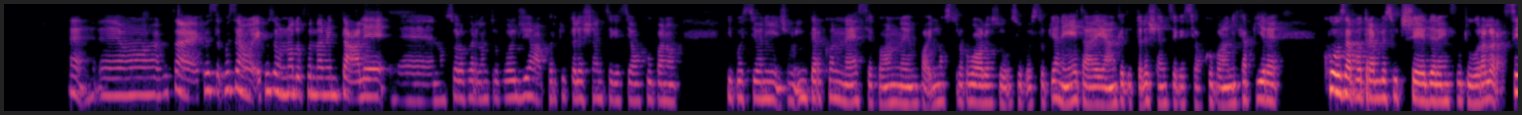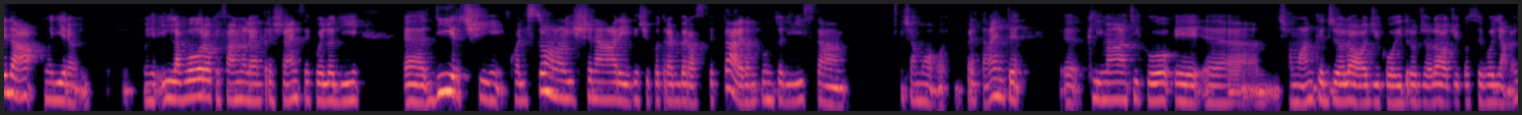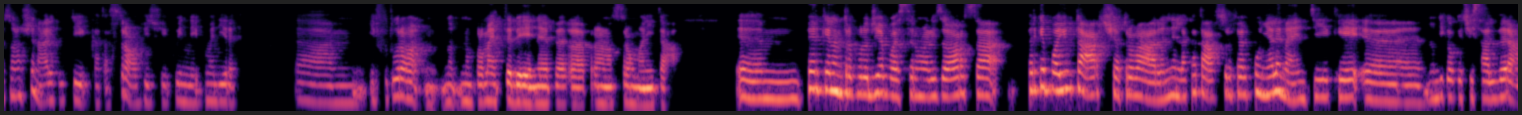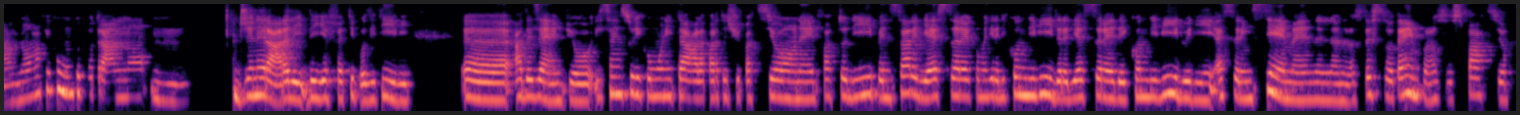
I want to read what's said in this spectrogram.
Eh, eh, questo, è, questo, questo, è un, questo, è, un nodo fondamentale eh, non solo per l'antropologia ma per tutte le scienze che si occupano di questioni diciamo, interconnesse con po' il nostro ruolo su, su, questo pianeta e anche tutte le scienze che si occupano di capire cosa potrebbe succedere in futuro. Allora, se da, come dire, come dire il lavoro che fanno le altre scienze è quello di eh, dirci quali sono gli scenari che ci potrebbero aspettare da un punto di vista diciamo, prettamente eh, climatico e eh, diciamo anche geologico, idrogeologico se vogliamo, sono scenari tutti catastrofici, quindi come dire, ehm, il futuro n- non promette bene per, per la nostra umanità. Ehm, perché l'antropologia può essere una risorsa? Perché può aiutarci a trovare nella catastrofe alcuni elementi che eh, non dico che ci salveranno, ma che comunque potranno mh, generare dei, degli effetti positivi. Eh, ad esempio, il senso di comunità, la partecipazione, il fatto di pensare di essere, come dire, di condividere, di essere dei condividui, di essere insieme nel, nello stesso tempo, nello stesso spazio,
